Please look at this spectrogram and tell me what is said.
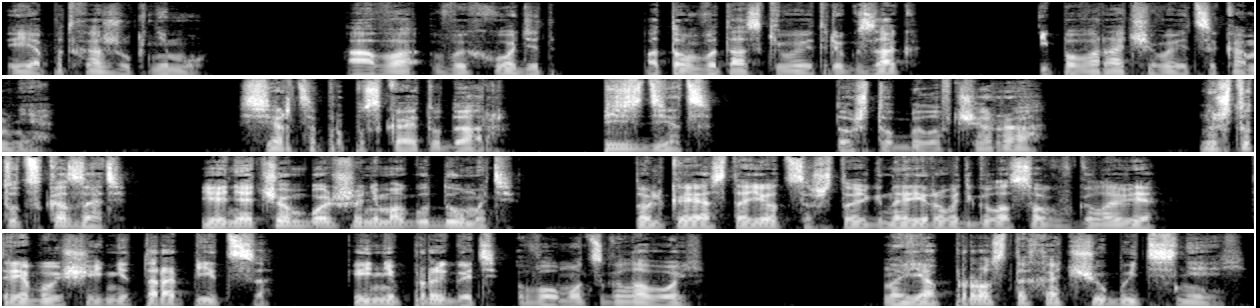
и я подхожу к нему. Ава выходит, потом вытаскивает рюкзак и поворачивается ко мне. Сердце пропускает удар. Пиздец. То, что было вчера. Ну что тут сказать? Я ни о чем больше не могу думать. Только и остается, что игнорировать голосок в голове, требующий не торопиться и не прыгать в омут с головой. Но я просто хочу быть с ней.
